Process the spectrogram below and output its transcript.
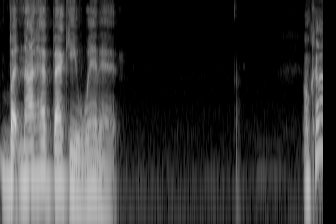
but not have Becky win it. Okay.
